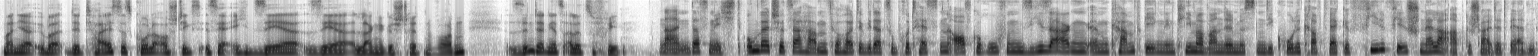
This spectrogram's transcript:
Manja, über Details des Kohleausstiegs ist ja echt sehr, sehr lange gestritten worden. Sind denn jetzt alle zufrieden? Nein, das nicht. Umweltschützer haben für heute wieder zu Protesten aufgerufen. Sie sagen, im Kampf gegen den Klimawandel müssten die Kohlekraftwerke viel, viel schneller abgeschaltet werden.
